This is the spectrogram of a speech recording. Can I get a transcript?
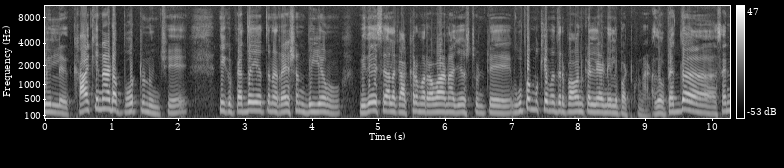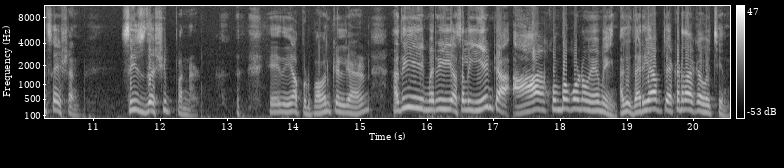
వీల్లేదు. కాకినాడ పోర్టు నుంచే నీకు పెద్ద ఎత్తున రేషన్ బియ్యం విదేశాలకు అక్రమ రవాణా చేస్తుంటే ఉప ముఖ్యమంత్రి పవన్ కళ్యాణ్ వెళ్ళి పట్టుకున్నాడు. అదో పెద్ద సెన్సేషన్. సీజ్ ద షిప్ అన్నాడు. ఏది అప్పుడు పవన్ కళ్యాణ్. అది మరి అసలు ఏంటి? ఆ కుంభకోణం ఏమైంది? అది దర్యాప్తు ఎక్కడ దాకా వచ్చింది?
